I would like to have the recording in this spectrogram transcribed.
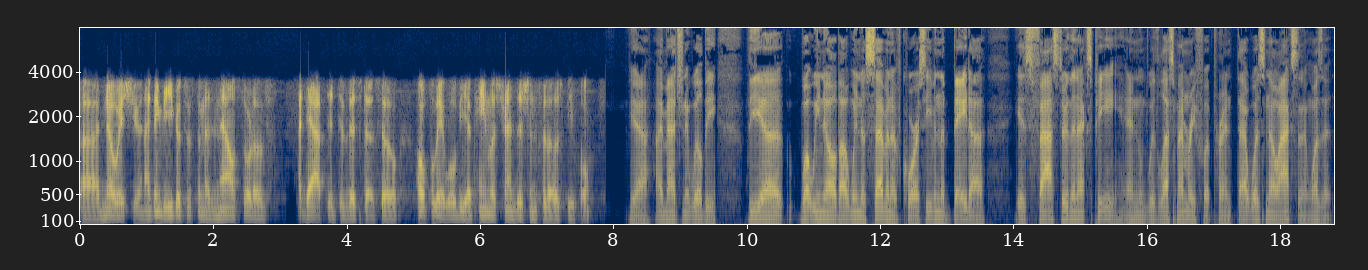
uh, no issue. And I think the ecosystem has now sort of adapted to Vista. So hopefully it will be a painless transition for those people. Yeah, I imagine it will be. The uh, what we know about Windows 7, of course, even the beta is faster than XP and with less memory footprint. That was no accident, was it?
